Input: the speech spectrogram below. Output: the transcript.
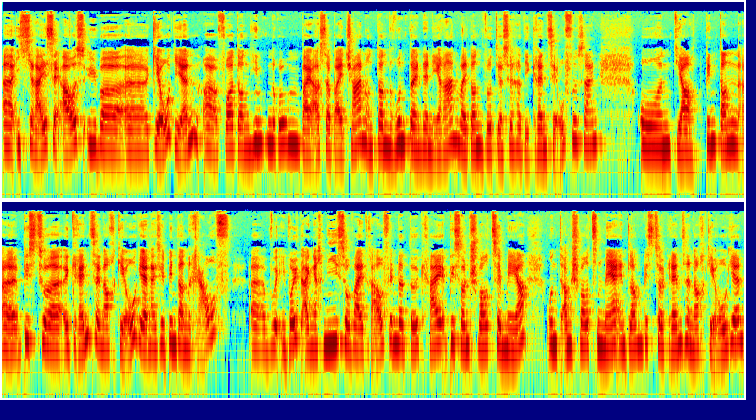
äh, ich reise aus über äh, Georgien, äh, fahre dann hinten rum bei Aserbaidschan und dann runter in den Iran, weil dann wird ja sicher die Grenze offen sein. Und ja, bin dann äh, bis zur Grenze nach Georgien, also ich bin dann rauf äh, ich wollte eigentlich nie so weit rauf in der Türkei, bis ans Schwarze Meer und am Schwarzen Meer entlang bis zur Grenze nach Georgien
